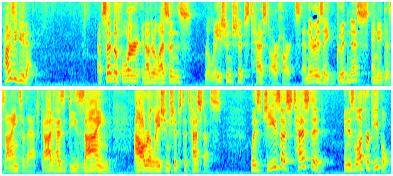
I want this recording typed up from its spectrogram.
How does he do that? I've said before in other lessons, relationships test our hearts. And there is a goodness and a design to that. God has designed our relationships to test us. Was Jesus tested in his love for people?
